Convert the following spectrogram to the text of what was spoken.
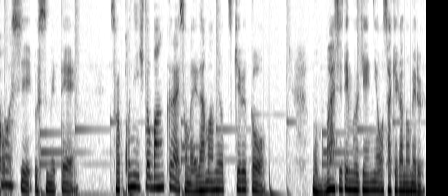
少し薄めて、そこに一晩くらいその枝豆をつけると、もうマジで無限にお酒が飲める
